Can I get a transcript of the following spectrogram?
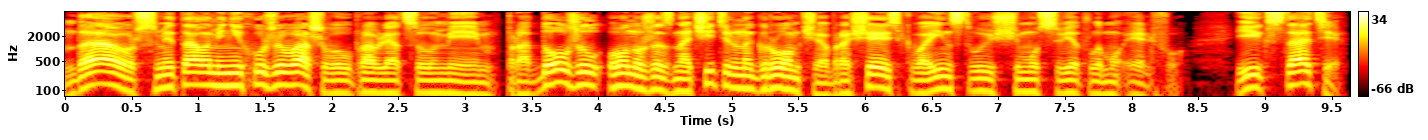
«Да уж, с металлами не хуже вашего управляться умеем», — продолжил он уже значительно громче, обращаясь к воинствующему светлому эльфу. «И, кстати,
